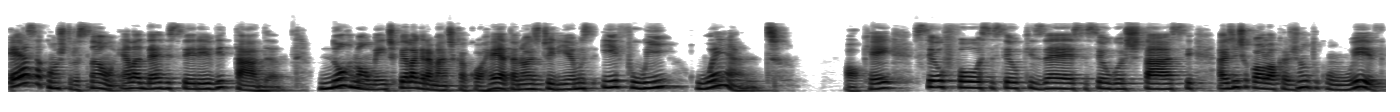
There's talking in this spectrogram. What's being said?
Essa construção ela deve ser evitada. Normalmente, pela gramática correta, nós diríamos if we went. Ok? Se eu fosse, se eu quisesse, se eu gostasse, a gente coloca junto com o if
